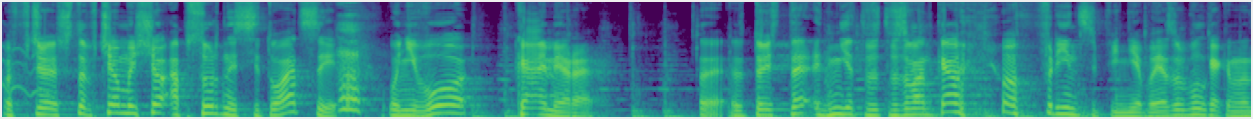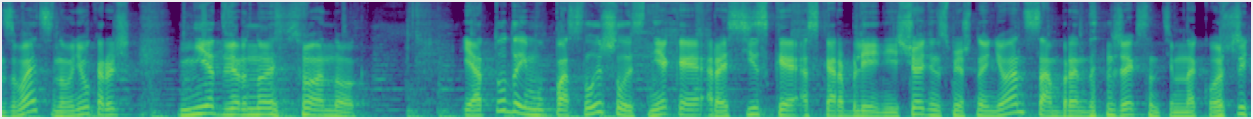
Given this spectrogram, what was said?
В, что, в чем еще абсурдность ситуации? У него камера. Э, То есть да, нет звонка у него в принципе не было. Я забыл, как она называется, но у него, короче, не дверной звонок. И оттуда ему послышалось некое российское оскорбление. Еще один смешной нюанс, сам Брэндон Джексон темнокожий.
